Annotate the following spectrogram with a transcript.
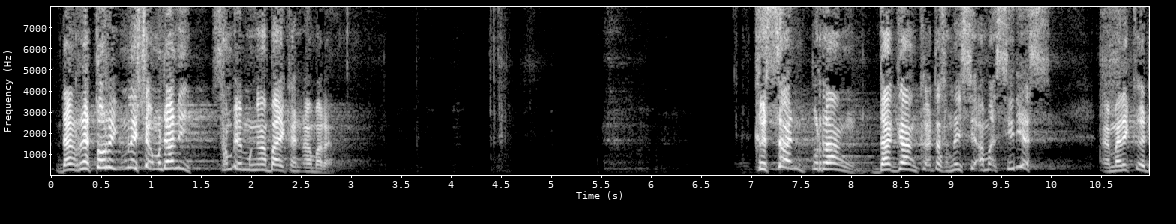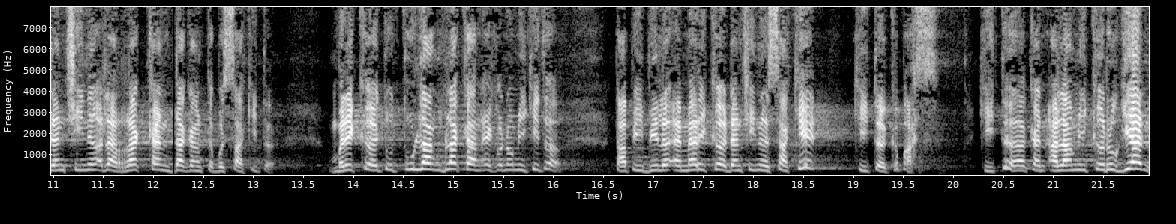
Dan retorik Malaysia Madani sambil mengabaikan amaran. Kesan perang dagang ke atas Malaysia amat serius. Amerika dan China adalah rakan dagang terbesar kita. Mereka itu tulang belakang ekonomi kita. Tapi bila Amerika dan China sakit, kita kebas. Kita akan alami kerugian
